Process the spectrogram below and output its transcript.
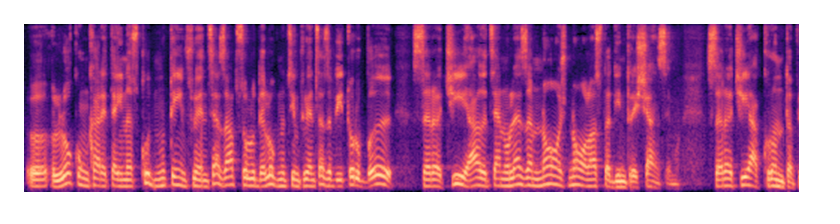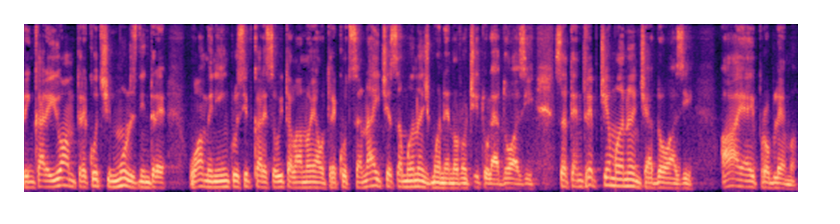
uh, locul în care te-ai născut nu te influențează absolut deloc, nu ți influențează viitorul. Bă, sărăcia îți anulează 99% dintre șanse, mă. Sărăcia cruntă prin care eu am trecut și mulți dintre oamenii, inclusiv care se uită la noi, au trecut. Să n-ai ce să mănânci, mă, nenorocitule, a doua zi. Să te întrebi ce mănânci a doua zi Aia e problemă.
